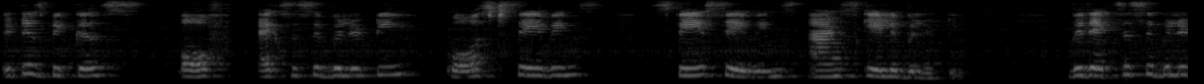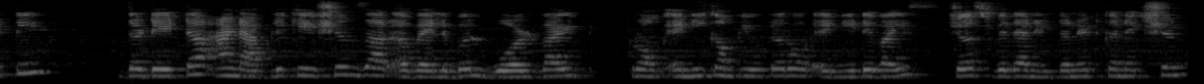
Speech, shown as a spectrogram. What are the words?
It is because of accessibility, cost savings, space savings and scalability. With accessibility, the data and applications are available worldwide from any computer or any device just with an internet connection.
